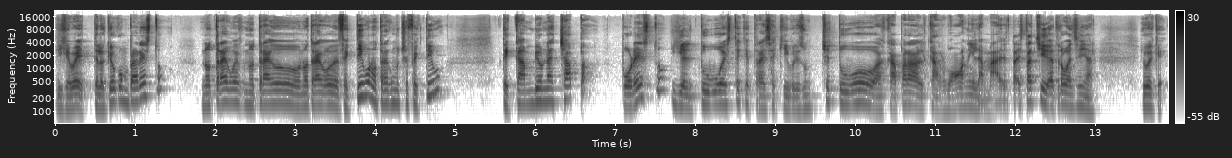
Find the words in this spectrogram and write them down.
Le dije, güey, ¿te lo quiero comprar esto? No traigo, no, traigo, no traigo efectivo, no traigo mucho efectivo. Te cambio una chapa por esto y el tubo este que traes aquí, porque es un che tubo acá para el carbón y la madre. Está, está chido, ya te lo voy a enseñar. Y güey, que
